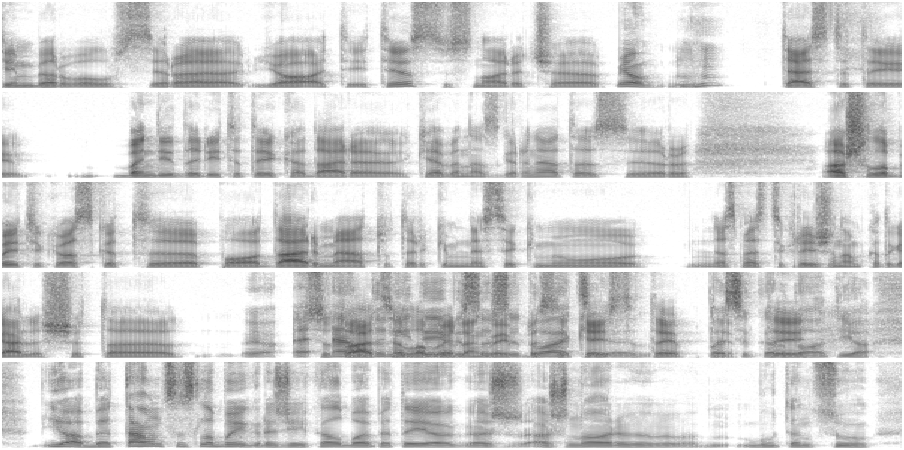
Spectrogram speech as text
Timberwolves yra jo ateitis, jis nori čia jo, mhm. tęsti tai, bandyti daryti tai, ką darė Kevinas Garnetas ir aš labai tikiuosi, kad e, po dar metų, tarkim, nesėkmių, nes mes tikrai žinom, kad gali šitą e, situaciją labai lengvai pasikeisti. Taip, taip. Tai... Jo. jo, bet Townsas labai gražiai kalba apie tai, jog aš, aš noriu būtent su uh,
